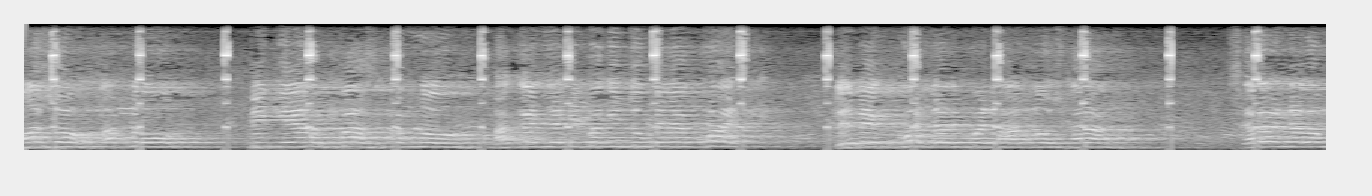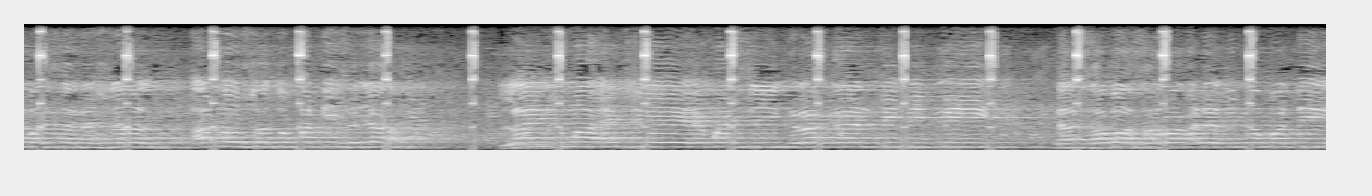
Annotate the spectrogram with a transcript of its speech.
masuk UMNO, PKR PAS UMNO akan jadi begitu banyak kuat. Lebih kuat daripada UMNO sekarang. Sekarang dalam Barisan Nasional, UMNO satu parti saja. Lain cuma MCA, MIC, Gerakan, PPP dan Sabah Sarawak ada lima parti.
